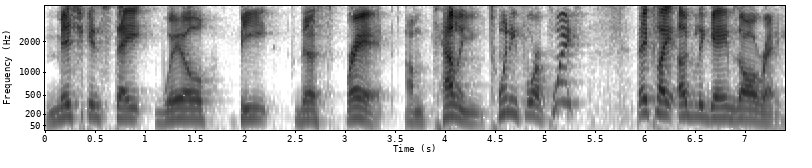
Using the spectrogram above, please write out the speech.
Michigan State will beat the spread. I'm telling you, 24 points. They play ugly games already,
